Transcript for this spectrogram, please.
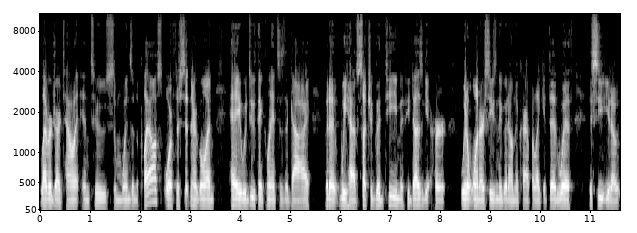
leverage our talent into some wins in the playoffs. Or if they're sitting there going, "Hey, we do think Lance is the guy, but it, we have such a good team. If he does get hurt, we don't want our season to go down the crapper like it did with the C, you know,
